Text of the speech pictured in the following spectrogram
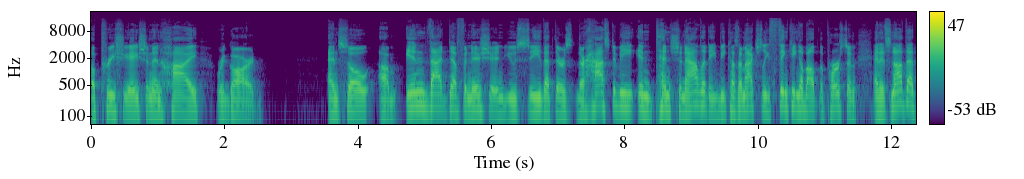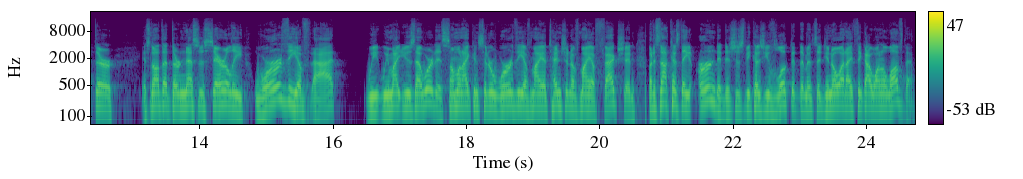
appreciation and high regard. And so, um, in that definition, you see that there's, there has to be intentionality because I'm actually thinking about the person. And it's not that they're, it's not that they're necessarily worthy of that. We, we might use that word as someone I consider worthy of my attention, of my affection, but it's not because they earned it. It's just because you've looked at them and said, you know what, I think I want to love them.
